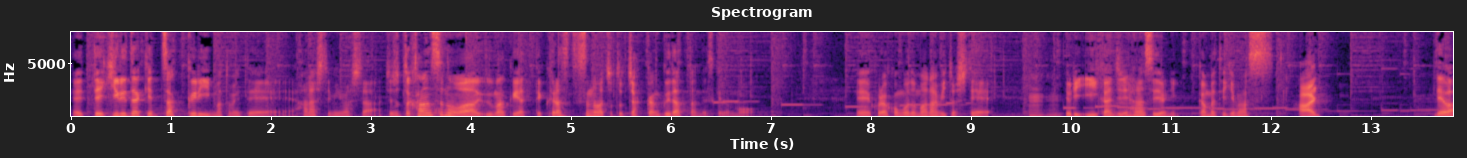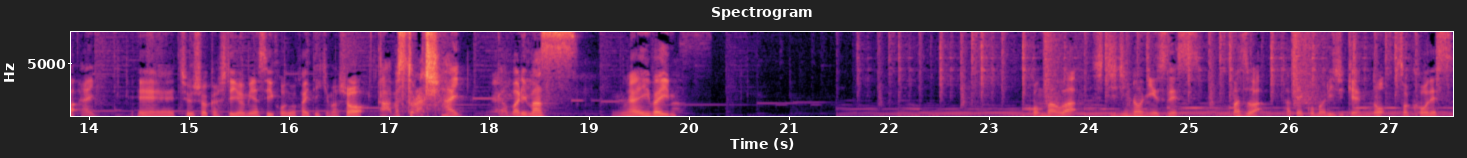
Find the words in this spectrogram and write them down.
えーできるだけざっくりまとめて話してみました。じゃあちょっと関数のはうまくやってクラスのはちょっと若干具だったんですけども、えーこれは今後の学びとしてうんうん。よりいい感じに話せるように頑張っていきます。はい。では、はい。えー抽象化して読みやすいコードを書いていきましょアブストラクションはい。頑張ります。うバイバイ。こんばんは。7時のニュースです。まずは立てこもり事件の速報です。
